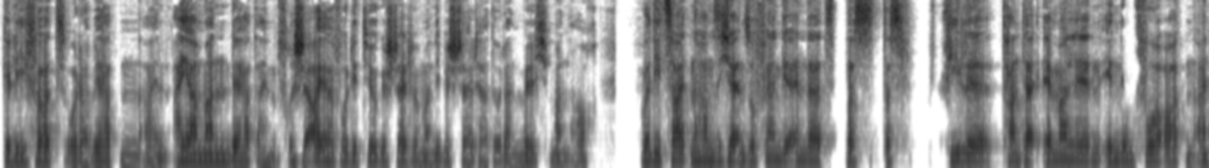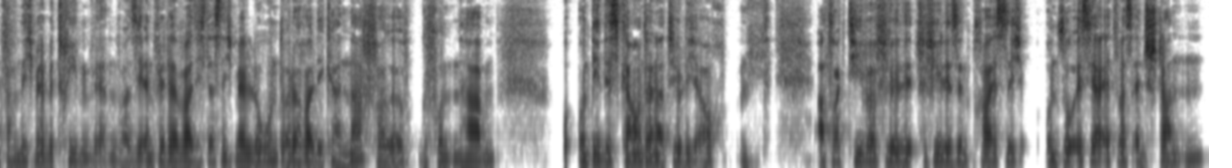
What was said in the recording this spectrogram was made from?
geliefert oder wir hatten einen Eiermann, der hat einem frische Eier vor die Tür gestellt, wenn man die bestellt hat oder einen Milchmann auch. Aber die Zeiten haben sich ja insofern geändert, dass, dass viele Tante-Emma-Läden in den Vororten einfach nicht mehr betrieben werden, weil sie entweder, weil sich das nicht mehr lohnt oder weil die keinen Nachfolger gefunden haben und die Discounter natürlich auch attraktiver für, für viele sind preislich. Und so ist ja etwas entstanden.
